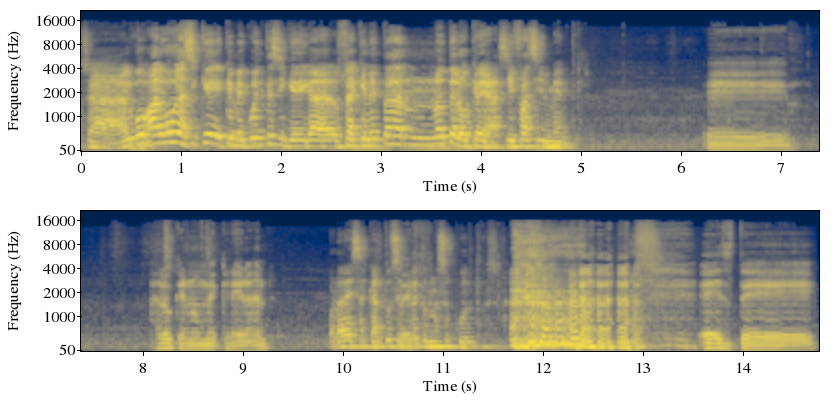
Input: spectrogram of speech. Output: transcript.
O sea, algo, algo así que, que, me cuentes y que diga, o sea, que neta no te lo creas así fácilmente. Eh, algo que no me creerán. Hora de sacar tus secretos más ocultos. este.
